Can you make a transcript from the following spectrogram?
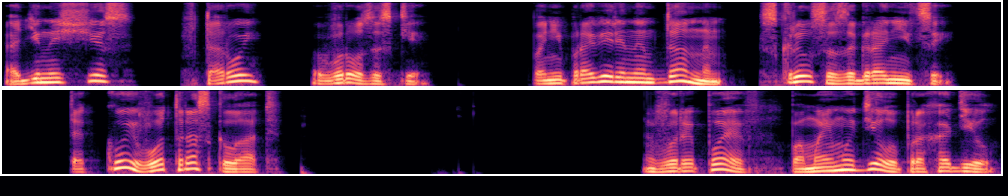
Один исчез, второй – в розыске. По непроверенным данным, скрылся за границей. Такой вот расклад. Вырыпаев по моему делу проходил,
